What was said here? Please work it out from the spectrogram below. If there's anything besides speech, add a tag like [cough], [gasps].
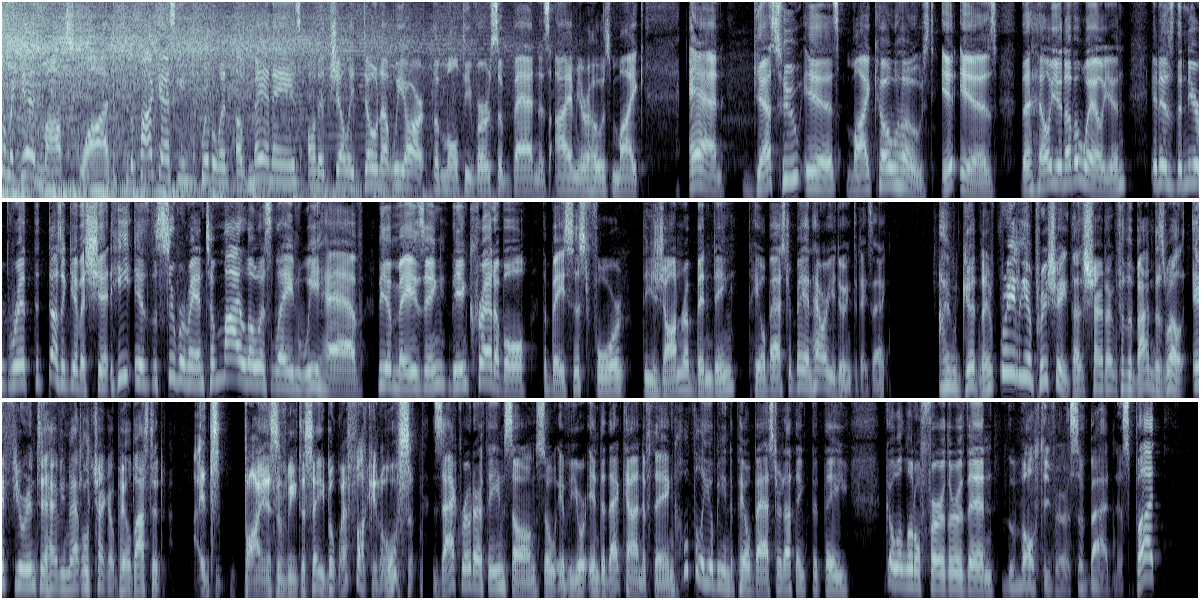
Welcome again, Mob Squad, to the podcasting equivalent of mayonnaise on a jelly donut. We are the multiverse of badness. I am your host, Mike. And guess who is my co host? It is the Hellion of a Whalion. It is the near Brit that doesn't give a shit. He is the Superman to my Lois Lane. We have the amazing, the incredible, the bassist for the genre bending Pale Bastard Band. How are you doing today, Zach? I'm good, and I really appreciate that shout out for the band as well. If you're into heavy metal, check out Pale Bastard. It's bias of me to say, but we're fucking awesome. Zach wrote our theme song, so if you're into that kind of thing, hopefully you'll be into Pale Bastard. I think that they go a little further than the multiverse of badness, but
